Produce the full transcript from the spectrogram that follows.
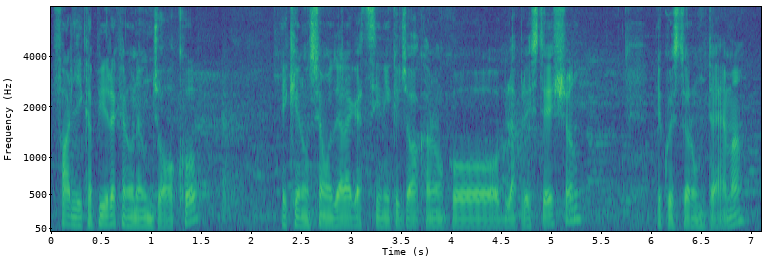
fargli capire che non è un gioco e che non siamo dei ragazzini che giocano con la PlayStation e questo era un tema.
